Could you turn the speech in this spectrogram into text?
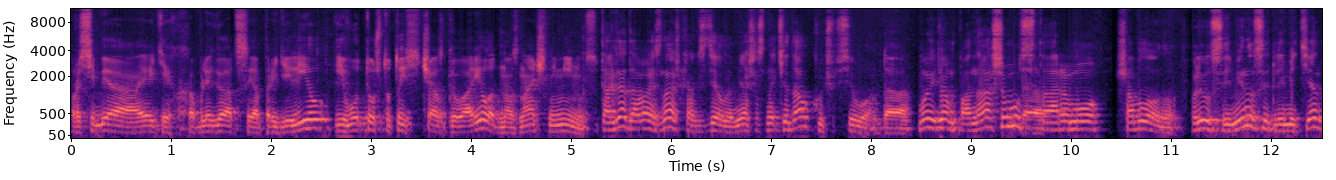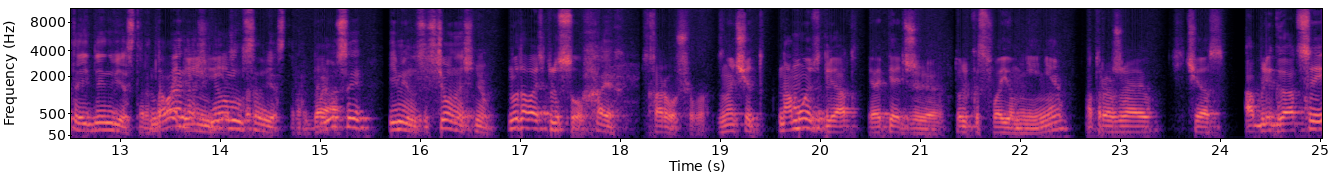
про себя этих облигаций определил. И вот то, что ты сейчас говорил, однозначный минус. Тогда давай, знаешь, как сделаем? Я сейчас накидал кучу всего. Да. Мы идем по нашему да. старому шаблону. Плюсы и минусы для эмитента и для инвестора. Давай, давай начнем инвестора. с инвестора. Да. Плюсы и минусы. С чего начнем? Ну, давай с плюсов. Поехали. С хорошего. Значит, на мой взгляд, и опять же, только свое мнение отражаю сейчас, Облигации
